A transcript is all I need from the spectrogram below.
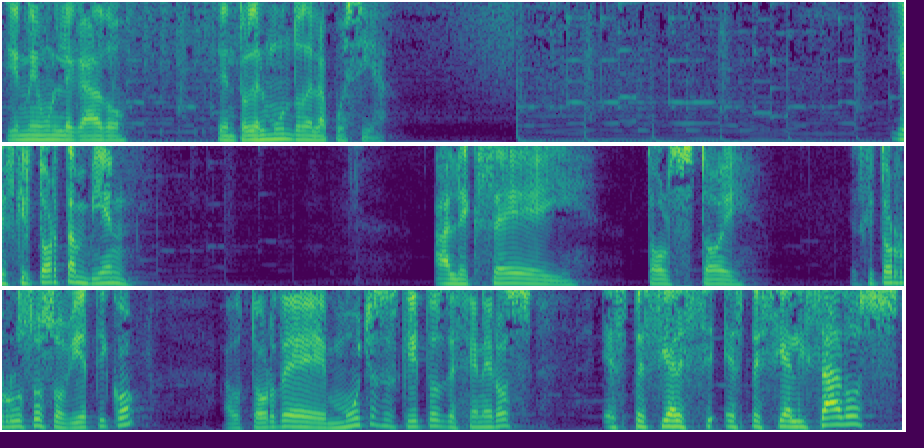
tiene un legado dentro del mundo de la poesía. Y escritor también, Alexei Tolstoy, escritor ruso soviético, autor de muchos escritos de géneros especializados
